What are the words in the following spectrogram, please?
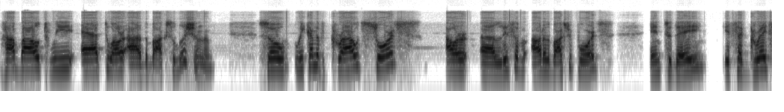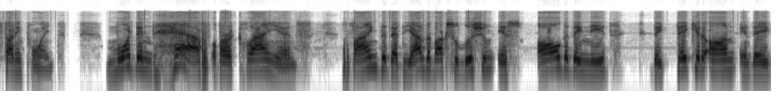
How about we add to our out-of-the-box solution? So we kind of crowdsource our uh, list of out-of-the-box reports, and today it's a great starting point. More than half of our clients find that the out-of-the-box solution is all that they need. They take it on and they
